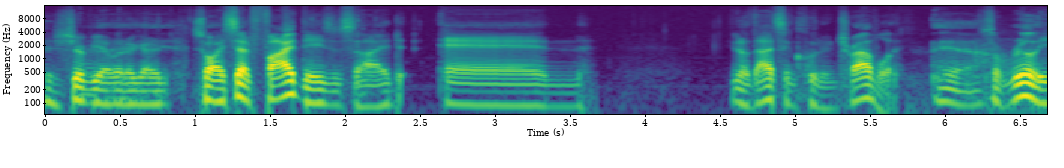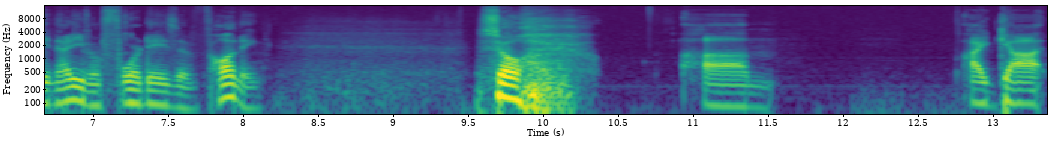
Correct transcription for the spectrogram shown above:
I should be able to get it. So I set five days aside, and you know that's including traveling. Yeah. So really, not even four days of hunting. So, um, I got,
